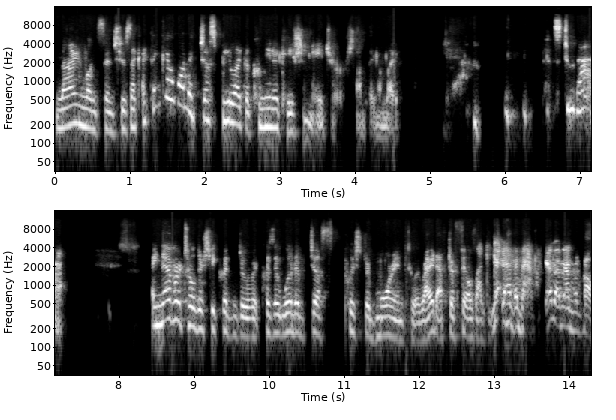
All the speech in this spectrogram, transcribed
Nine months in, she was like, I think I want to just be like a communication major or something. I'm like, yeah, let's do that. I never told her she couldn't do it because it would have just pushed her more into it, right? After Phil's like, yeah, yeah, yeah, I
